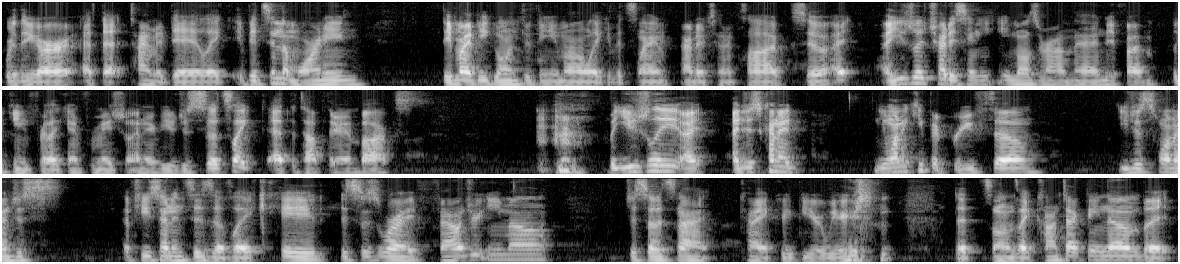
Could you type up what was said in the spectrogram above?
where they are at that time of day. Like if it's in the morning, they might be going through the email like if it's nine or ten o'clock. So I, I usually try to send emails around then if I'm looking for like informational interview, just so it's like at the top of their inbox. but usually I, I just kind of you want to keep it brief though. You just want to just a few sentences of like, hey, this is where I found your email, just so it's not kind of creepy or weird that someone's like contacting them. But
